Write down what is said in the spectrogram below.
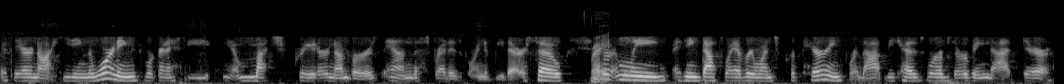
if they are not heeding the warnings we're going to see you know much greater numbers and the spread is going to be there so right. certainly i think that's why everyone's preparing for that because we're observing that there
